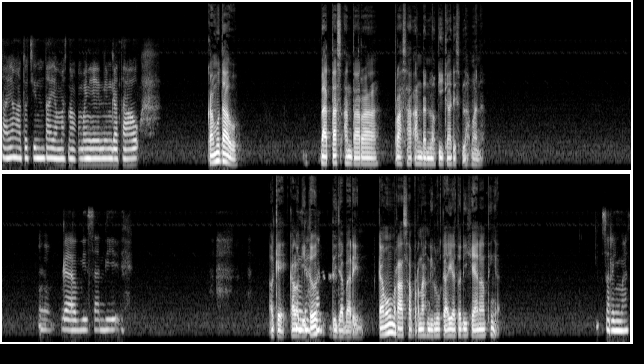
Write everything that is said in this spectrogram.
sayang atau cinta ya mas namanya ini nggak tahu Kamu tahu batas antara perasaan dan logika di sebelah mana? Nggak bisa di Oke, kalau Enggak, gitu dijabarin. Kamu merasa pernah dilukai atau dikhianati nggak? sering mas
